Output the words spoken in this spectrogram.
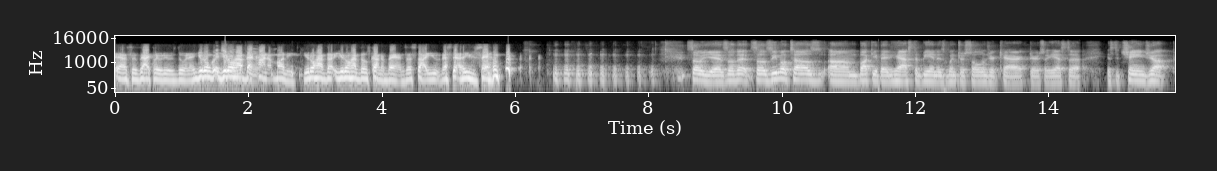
that's exactly what he was doing. And you don't you don't have that kind of money. You don't have that. You don't have those kind of bands. That's not you. That's not you, Sam. so yeah, so that so Zemo tells um, Bucky that he has to be in his Winter Soldier character, so he has to has to change up,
